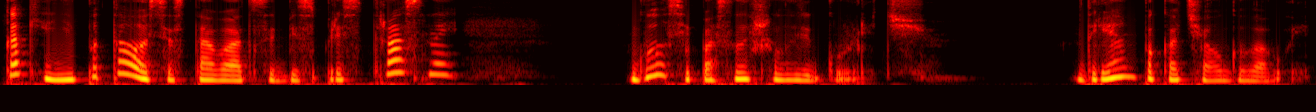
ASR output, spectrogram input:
Как я не пыталась оставаться беспристрастной, в голосе послышалась горечь. Дриан покачал головой.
